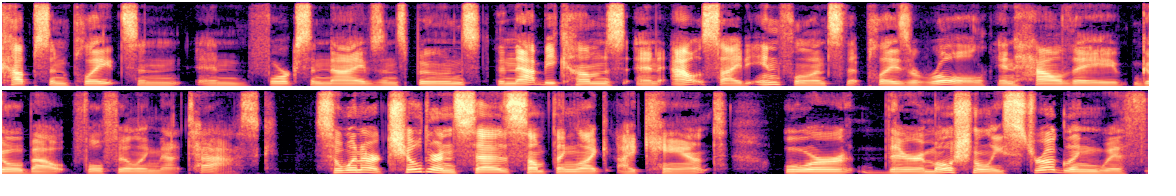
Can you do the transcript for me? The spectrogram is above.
cups and plates and, and forks and knives and spoons, then that becomes an outside influence that plays a role in how they go about fulfilling that task. So when our children says something like I can't or they're emotionally struggling with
